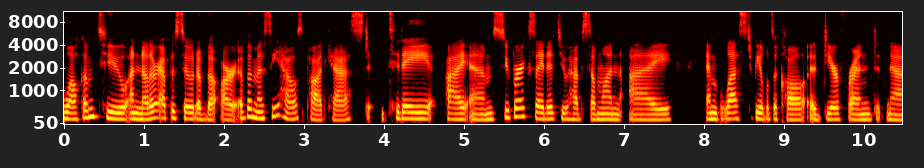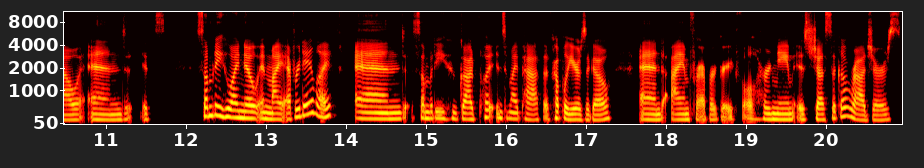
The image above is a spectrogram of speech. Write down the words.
Welcome to another episode of the Art of a Messy House podcast. Today, I am super excited to have someone I am blessed to be able to call a dear friend now. And it's somebody who I know in my everyday life and somebody who God put into my path a couple years ago. And I am forever grateful. Her name is Jessica Rogers.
